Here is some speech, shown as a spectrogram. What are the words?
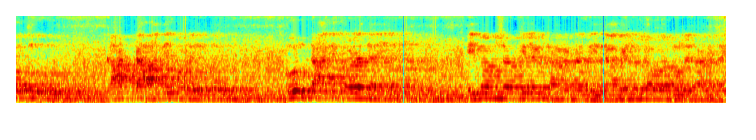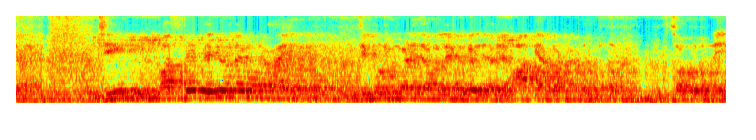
কত কাঠটা আগে করে, কোনটা আগে করা যায়? ইমাম সাহেব গেলেও টাকাটা দিই না গেলেও আবার মনে রাখা। মিনিট দেরি হলে মনে হয় যে কুটুম বাড়ি যাওয়া লেট হয়ে যাবে, আগে আমারটা করতে হবে। নেই।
